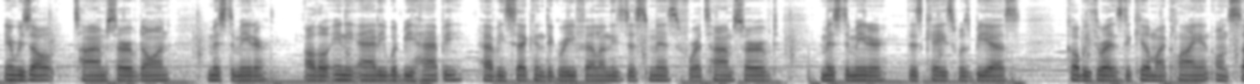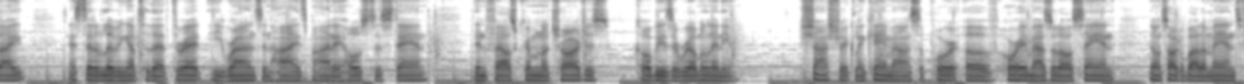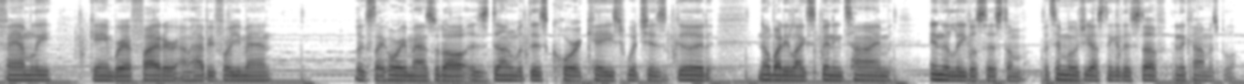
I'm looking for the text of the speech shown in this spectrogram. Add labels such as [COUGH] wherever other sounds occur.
In result, time served on misdemeanor. Although any addy would be happy having second degree felonies dismissed for a time served misdemeanor, this case was BS. Colby threatens to kill my client on sight. Instead of living up to that threat, he runs and hides behind a hostess stand, then files criminal charges. Colby is a real millennial. Sean Strickland came out in support of Jorge Masvidal, saying, "Don't talk about a man's family, game bred fighter. I'm happy for you, man." Looks like Jorge Masvidal is done with this court case, which is good. Nobody likes spending time in the legal system. But tell me what you guys think of this stuff in the comments below.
